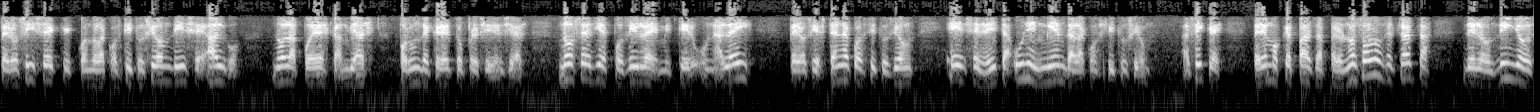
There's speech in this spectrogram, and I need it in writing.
pero sí sé que cuando la Constitución dice algo, no la puedes cambiar por un decreto presidencial. No sé si es posible emitir una ley, pero si está en la Constitución, eh, se necesita una enmienda a la Constitución. Así que veremos qué pasa, pero no solo se trata de los niños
